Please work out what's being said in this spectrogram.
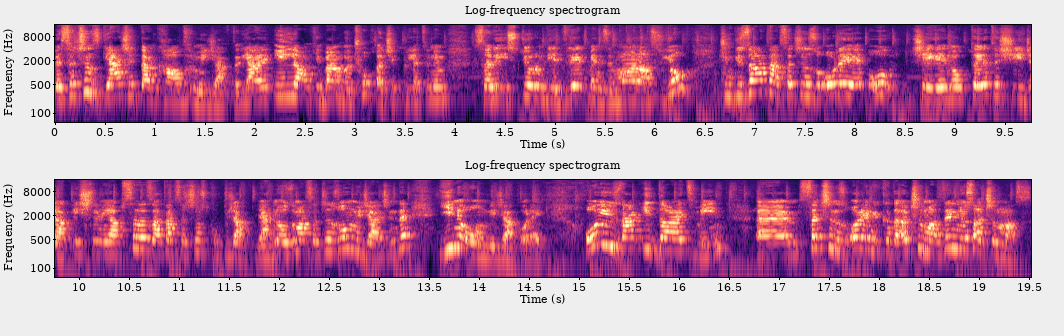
ve saçınız gerçekten kaldırmayacaktır. Yani illa ki ben böyle çok açık platinim sarı istiyorum diye diretmenizin manası yok. Çünkü zaten saçınızı oraya o şeye noktaya taşıyacak işlemi yapsa da zaten saçınız kopacak. Yani o zaman saçınız olmayacağı için de yine olmayacak o renk. O yüzden iddia etmeyin. Ee, saçınız o renge kadar açılmaz deniliyorsa açılmaz.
